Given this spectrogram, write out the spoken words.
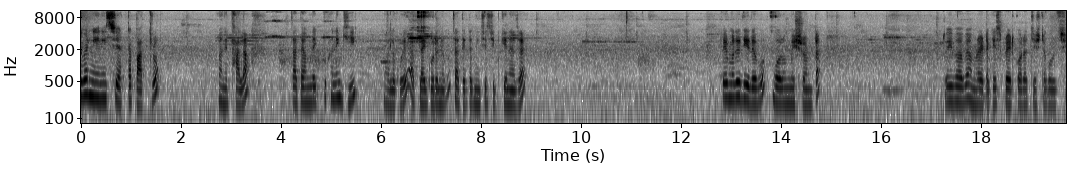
এবার নিয়ে নিচ্ছি একটা পাত্র মানে থালা। তাতে আমরা একটুখানি ঘি ভালো করে অ্যাপ্লাই করে নেব যাতে এটা নিচে চিপকে না যায়। এর মধ্যে দিয়ে দেব গরম মিশ্রণটা। তো এইভাবে আমরা এটাকে স্প্রেড করার চেষ্টা করছি।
